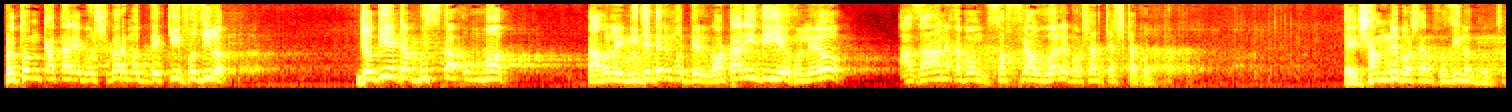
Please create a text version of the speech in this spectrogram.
প্রথম কাতারে বসবার মধ্যে কি ফজিলত? যদি এটা বুঝতা উম্মত, তাহলে নিজেদের মধ্যে লটারি দিয়ে হলেও আজান এবং সফে আউয়ালে বসার চেষ্টা করত। এই সামনে বসার ফজিলত বলছে।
